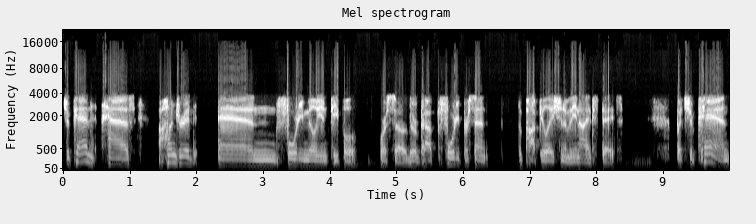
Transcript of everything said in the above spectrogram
Japan has 140 million people or so. They're about 40% the population of the United States. But Japan,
